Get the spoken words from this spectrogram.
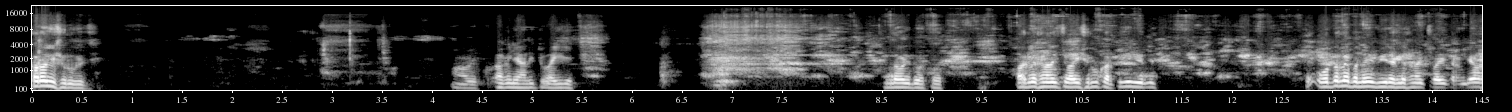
ਕਰੋ ਜੀ ਸ਼ੁਰੂ ਵੀਰ ਜੀ। ਆ ਵੇਖੋ ਅਗਲਿਆਂ ਦੀ ਚਵਾਈ ਹੈ ਲਓ ਜੀ ਦੋਸਤੋ ਅਗਲੇ ਥਾਂ ਦੀ ਚੁਆਈ ਸ਼ੁਰੂ ਕਰਤੀ ਵੀਰ ਨੇ। ਤੇ ਉਧਰਲੇ ਬੰਨੇ ਵੀਰ ਅਗਲੇ ਥਾਂ ਦੀ ਚੁਆਈ ਕਰਨ ਗਿਆ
